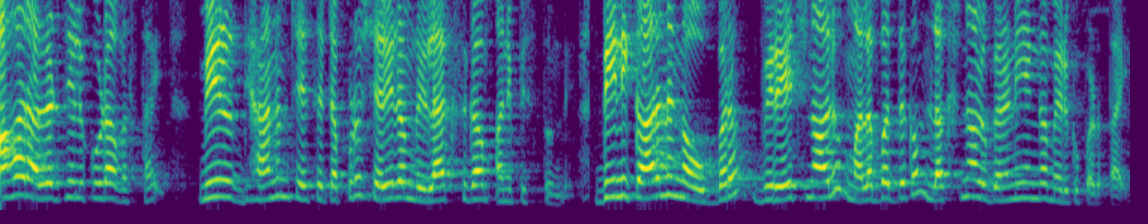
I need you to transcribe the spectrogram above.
ఆహార అలర్జీలు కూడా వస్తాయి. మీరు ధ్యానం చేసేటప్పుడు శరీరం రిలాక్స్గా అనిపిస్తుంది. దీని కారణంగా ఉబ్బరం విరేచనాలు మలబద్ధకం లక్షణాలు గణనీయంగా మెరుగుపడతాయి.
